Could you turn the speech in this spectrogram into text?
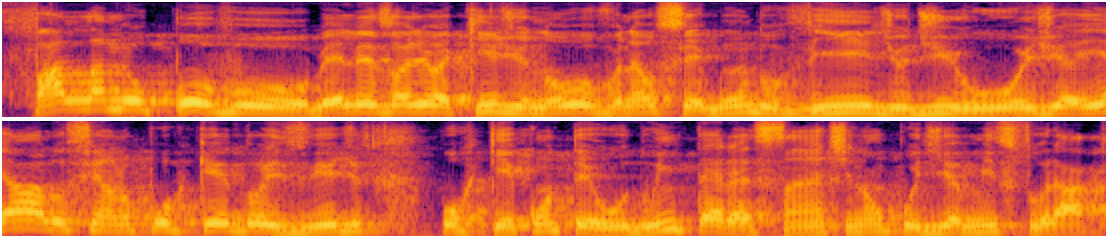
Fala meu povo, beleza? Olha eu aqui de novo, né? O segundo vídeo de hoje. E ah, Luciano, por que dois vídeos? Porque conteúdo interessante, não podia misturar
